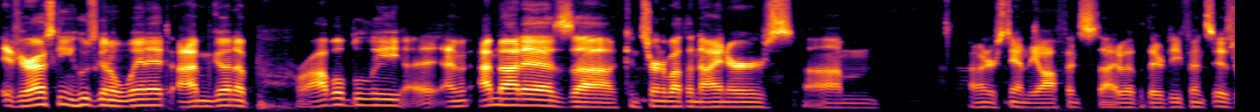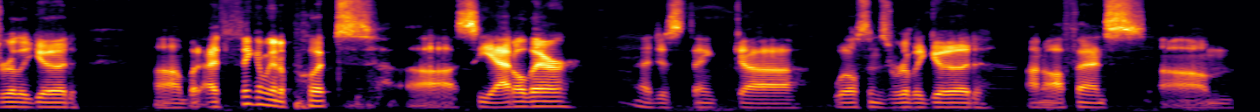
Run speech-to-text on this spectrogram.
if you're asking who's going to win it, I'm going to probably, I- I'm, I'm not as uh, concerned about the Niners. Um, I understand the offense side of it, but their defense is really good. Um, but I think I'm going to put uh, Seattle there. I just think uh, Wilson's really good on offense. Um,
